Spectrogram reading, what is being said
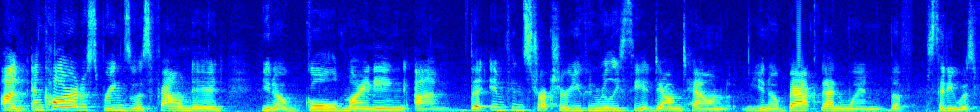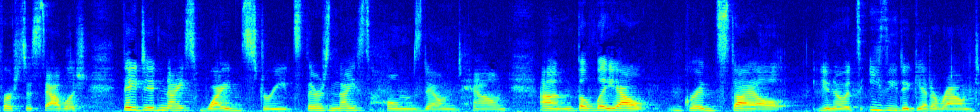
Um, and Colorado Springs was founded, you know, gold mining. Um, the infrastructure you can really see it downtown. You know, back then when the city was first established, they did nice wide streets. There's nice homes downtown. Um, the layout, grid style you know it's easy to get around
